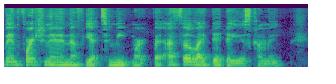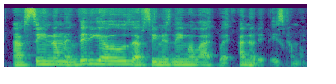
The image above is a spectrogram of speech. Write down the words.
been fortunate enough yet to meet Mark, but I feel like that day is coming. I've seen them in videos, I've seen his name a lot, but I know that day's coming.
